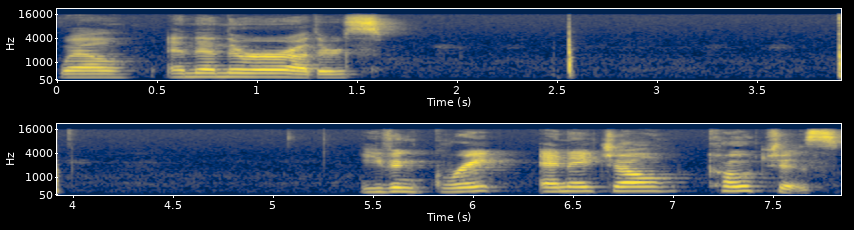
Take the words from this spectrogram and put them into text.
Well, and then there are others. Even great NHL coaches.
